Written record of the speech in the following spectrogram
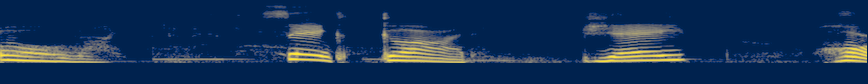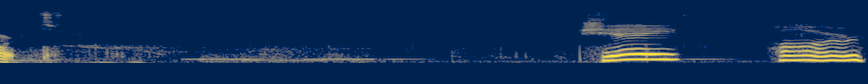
Oh my. Thank God. J. Heart. J. Heart.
